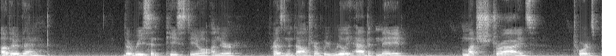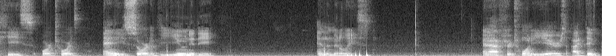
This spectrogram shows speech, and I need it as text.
other than the recent peace deal under President Donald Trump, we really haven't made much strides towards peace or towards any sort of unity in the Middle East. And after 20 years, I think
